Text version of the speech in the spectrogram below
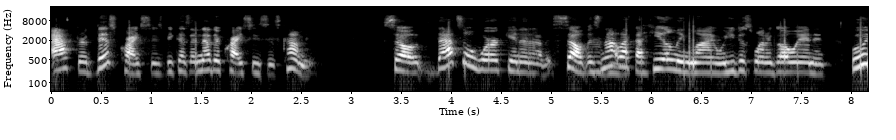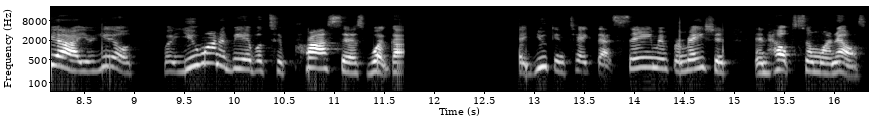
after this crisis because another crisis is coming. So that's a work in and of itself. It's mm-hmm. not like a healing line where you just want to go in and booyah, you're healed. But you want to be able to process what God that you can take that same information and help someone else.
